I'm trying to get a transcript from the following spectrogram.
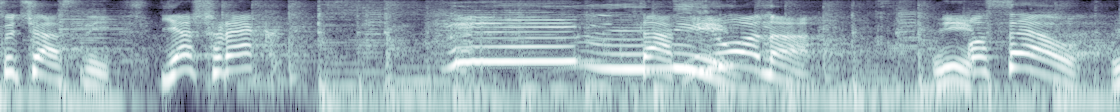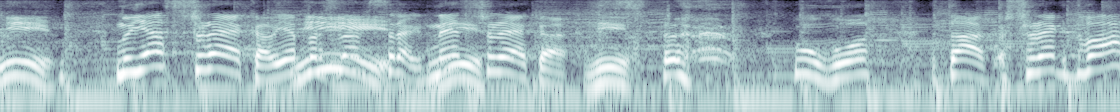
Сучасний. Я Шрек. Так, Фіона. Ні. Осел. Ні. Ну я з Шрека, я Ні. персонаж Шрек, не Ні. з Шрека. Ні. Ого. Так, Шрек 2?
